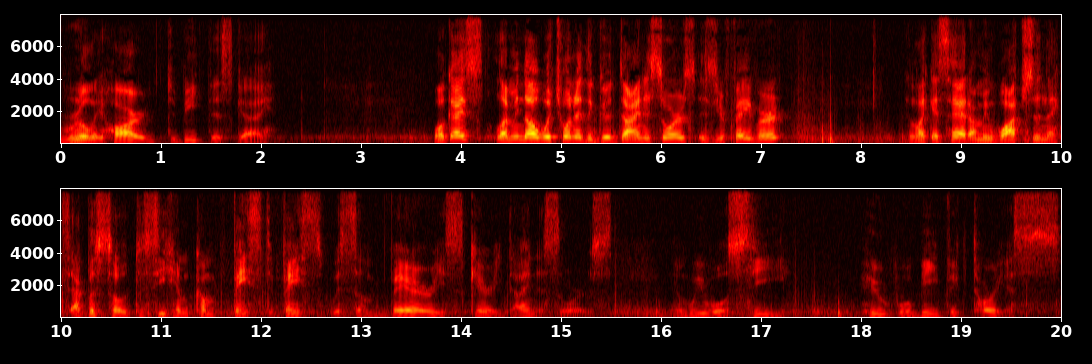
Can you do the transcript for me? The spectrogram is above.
really hard to beat this guy. Well, guys, let me know which one of the good dinosaurs is your favorite. And like I said, I mean, watch the next episode to see him come face to face with some very scary dinosaurs. And we will see who will be victorious.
